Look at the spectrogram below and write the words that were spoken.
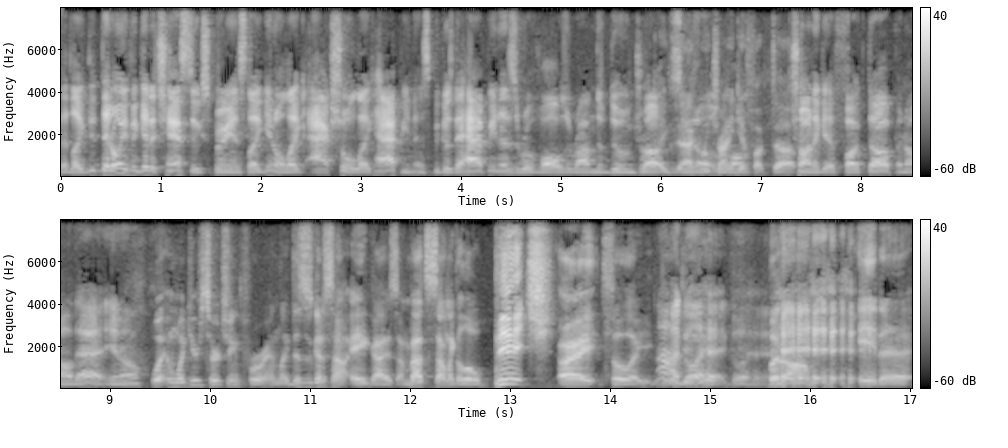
that like they don't even get a chance to experience like you know like actual like happiness because the happiness revolves around them doing drugs. you Exactly, know, it trying to get fucked up. trying to get fucked up and all that. You know. What and what you're searching for, and like this is gonna sound. Hey guys, I'm about to sound like a little bitch. All right, so like. Nah, go ahead, go ahead. But um, it uh,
